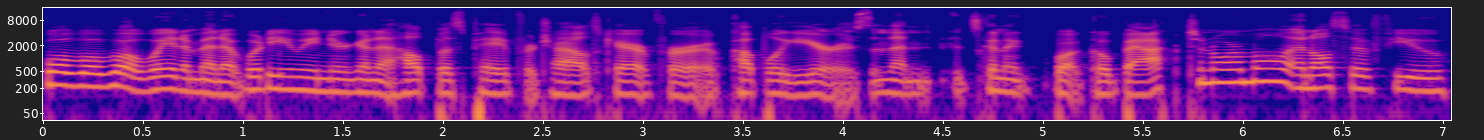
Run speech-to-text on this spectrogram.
whoa, whoa, whoa, wait a minute. What do you mean you're going to help us pay for childcare for a couple years and then it's going to, what, go back to normal? And also, if you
